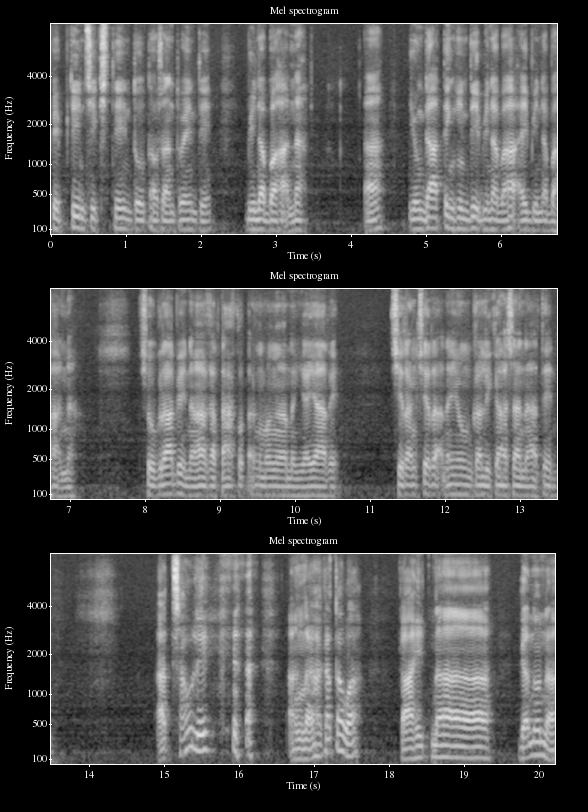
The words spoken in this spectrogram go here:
15, 16, 2020, binabaha na. Ha? Yung dating hindi binabaha ay binabaha na. So grabe, nakakatakot ang mga nangyayari. Sirang-sira na yung kalikasan natin. At sa huli, ang nakakatawa, kahit na gano'n na,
